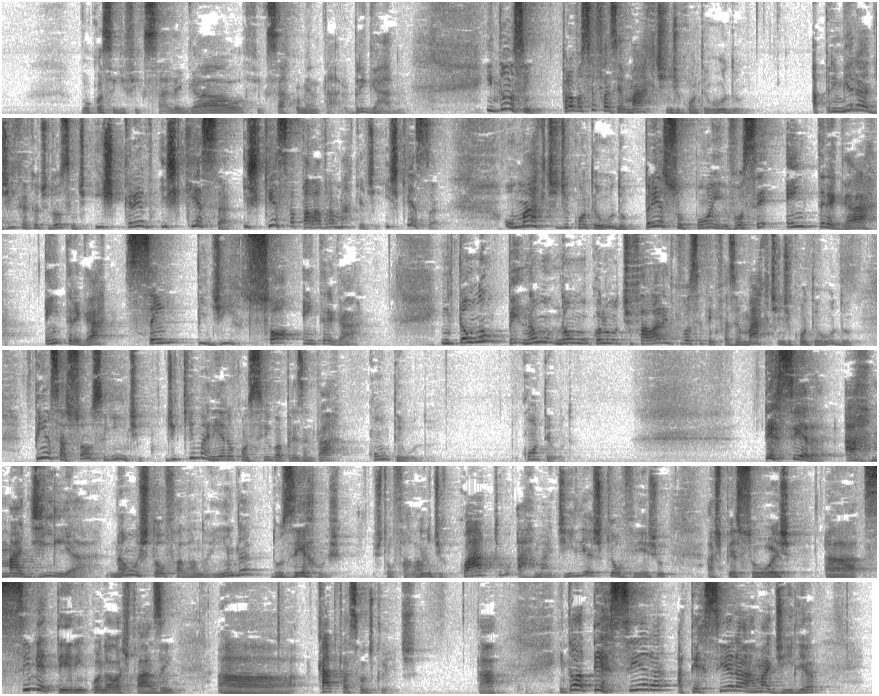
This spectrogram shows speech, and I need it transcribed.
Vou conseguir fixar, legal, fixar comentário. Obrigado. Então, assim, para você fazer marketing de conteúdo, a primeira dica que eu te dou é o seguinte: escreva, esqueça, esqueça a palavra marketing, esqueça. O marketing de conteúdo pressupõe você entregar, entregar sem pedir, só entregar. Então, não, não, não, quando te falarem que você tem que fazer marketing de conteúdo, pensa só o seguinte: de que maneira eu consigo apresentar conteúdo? Conteúdo. Terceira, armadilha. Não estou falando ainda dos erros. Estou falando de quatro armadilhas que eu vejo as pessoas uh, se meterem quando elas fazem uh, captação de clientes. Tá? Então a terceira, a terceira armadilha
